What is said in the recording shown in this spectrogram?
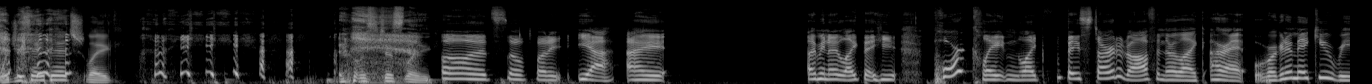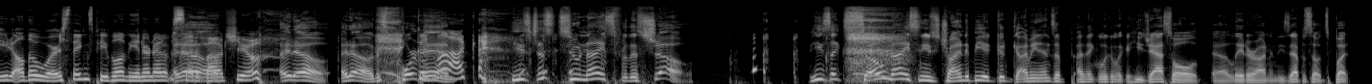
"What'd you say, bitch?" Like. It was just like Oh, that's so funny. Yeah, I I mean, I like that he poor Clayton, like they started off and they're like, "All right, we're going to make you read all the worst things people on the internet have said about you." I know, I know. This poor Good man. luck. He's just too nice for this show. He's like so nice, and he's trying to be a good guy. I mean, ends up I think looking like a huge asshole uh, later on in these episodes. But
